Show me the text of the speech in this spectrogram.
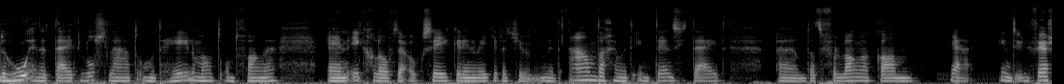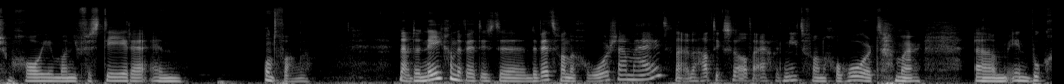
de hoe en de tijd loslaten om het helemaal te ontvangen. En ik geloof daar ook zeker in, weet je, dat je met aandacht en met intensiteit um, dat verlangen kan ja, in het universum gooien, manifesteren en ontvangen. Nou, de negende wet is de, de wet van de gehoorzaamheid. Nou, daar had ik zelf eigenlijk niet van gehoord, maar um, in het boek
